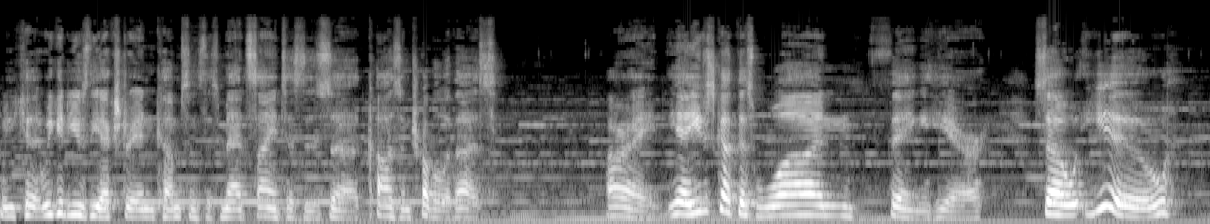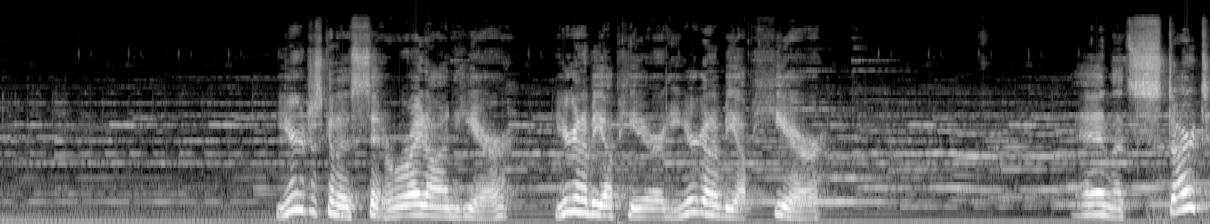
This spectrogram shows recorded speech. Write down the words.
We could we could use the extra income since this mad scientist is uh, causing trouble with us. All right, yeah, you just got this one thing here. So you you're just going to sit right on here. You're going to be up here. You're going to be up here. And let's start.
